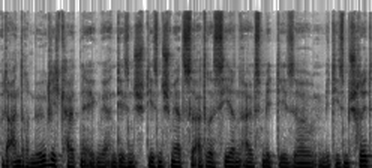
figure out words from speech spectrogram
oder andere Möglichkeiten, irgendwie an diesen, diesen Schmerz zu adressieren, als mit, dieser, mit diesem Schritt.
